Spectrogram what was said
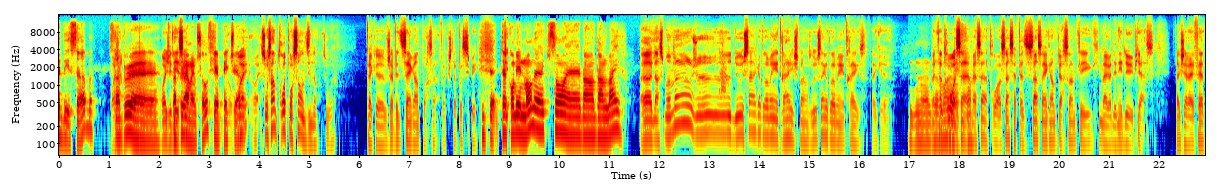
as, des subs. C'est un peu, euh, un peu la même chose que Patreon. Ouais. 63 ont dit non, tu vois. Fait que j'avais dit 50% Fait que je n'étais pas si pire. Puis tu as combien de monde euh, qui sont euh, dans, dans, le live? Dans ce moment, je 293, je pense. 293. Fait que. Mettez 300. Mettez 300, ça fait 150 personnes qui, qui m'auraient donné 2 piastres. Fait que j'aurais fait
